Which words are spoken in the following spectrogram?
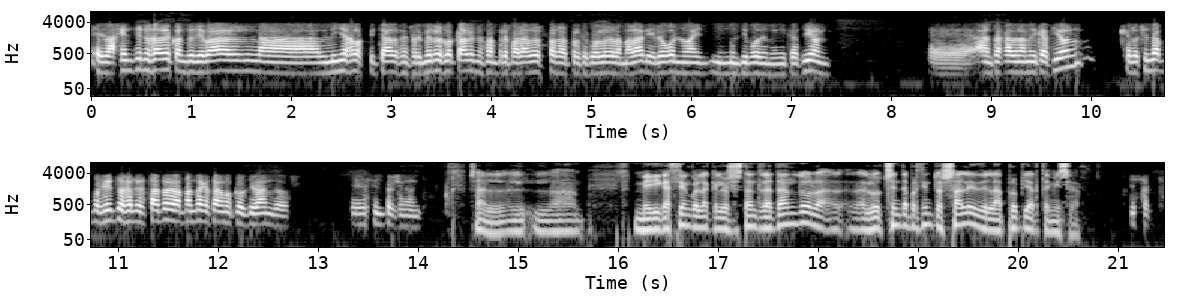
Eh, la gente no sabe cuando llevar las niñas al hospital, los enfermeros locales no están preparados para el protocolo de la malaria y luego no hay ningún tipo de medicación. han sacado una medicación que el 80% es el estatus de la planta que estábamos cultivando. Es impresionante. O sea, la medicación con la que los están tratando, el 80% sale de la propia Artemisa. Exacto.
